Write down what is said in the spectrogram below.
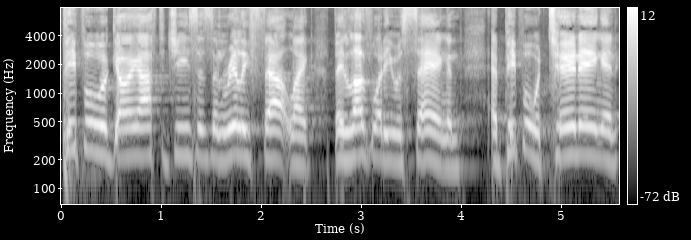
People were going after Jesus and really felt like they loved what he was saying. And, and people were turning and,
